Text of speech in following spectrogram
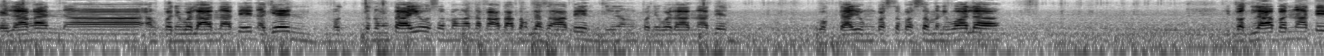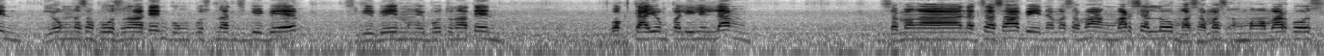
Kailangan uh, ang paniwalaan natin, again, magtanong tayo sa mga nakatatanda sa atin. Yun ang paniwalaan natin. Huwag tayong basta-basta maniwala. Ipaglaban natin yung nasa puso natin. Kung gusto natin si BBM si BBM ang iboto natin. Huwag tayong palilin lang sa mga nagsasabi na masama ang martial law masama ang mga Marcos.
